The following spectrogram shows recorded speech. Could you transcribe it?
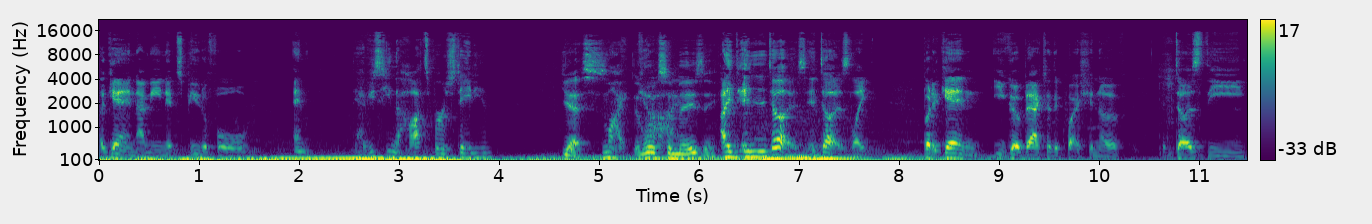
again, I mean, it's beautiful. And have you seen the Hotspur Stadium? Yes. My it God. looks amazing. I, and it does. It does. Like, but again, you go back to the question of does the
